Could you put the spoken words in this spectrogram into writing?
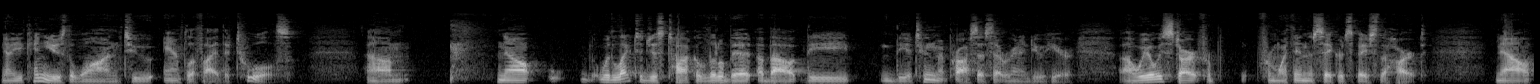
Now, you can use the wand to amplify the tools. Um, now, would like to just talk a little bit about the the attunement process that we're going to do here. Uh, we always start from from within the sacred space of the heart. Now,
